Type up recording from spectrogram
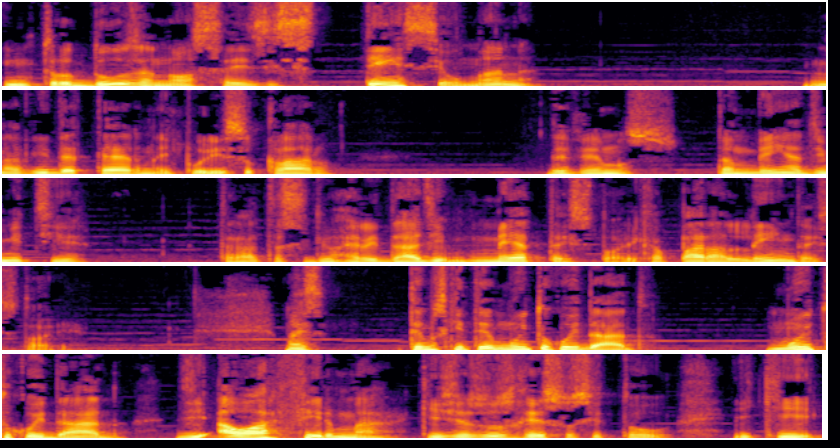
introduz a nossa existência humana na vida eterna. E por isso, claro, devemos também admitir, trata-se de uma realidade meta-histórica, para além da história. Mas temos que ter muito cuidado, muito cuidado de, ao afirmar que Jesus ressuscitou e que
